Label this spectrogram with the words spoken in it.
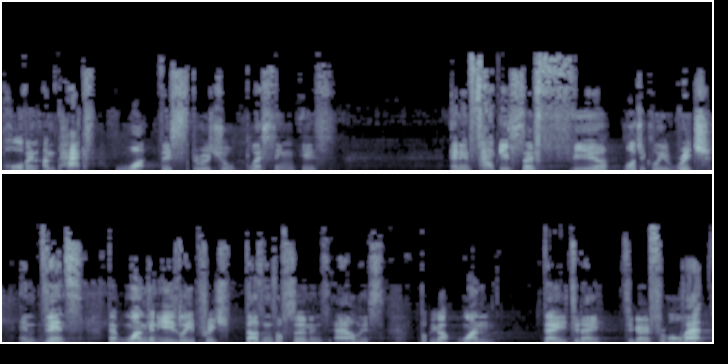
Paul then unpacks what this spiritual blessing is. And in fact, it's so theologically rich and dense that one can easily preach dozens of sermons out of this. But we got one day today to go through all that.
